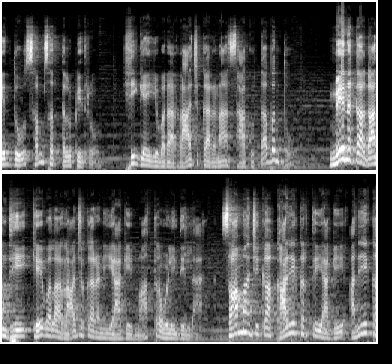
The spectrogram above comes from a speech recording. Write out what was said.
ಗೆದ್ದು ಸಂಸತ್ ತಲುಪಿದ್ರು. ಹೀಗೆ ಇವರ ರಾಜಕಾರಣ ಸಾಗುತ್ತಾ ಬಂತು. ಮೇನಕಾ ಗಾಂಧಿ ಕೇವಲ ರಾಜಕಾರಣಿಯಾಗಿ ಮಾತ್ರ ಉಳಿದಿಲ್ಲ, ಸಾಮಾಜಿಕ ಕಾರ್ಯಕರ್ತೆಯಾಗಿ ಅನೇಕ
